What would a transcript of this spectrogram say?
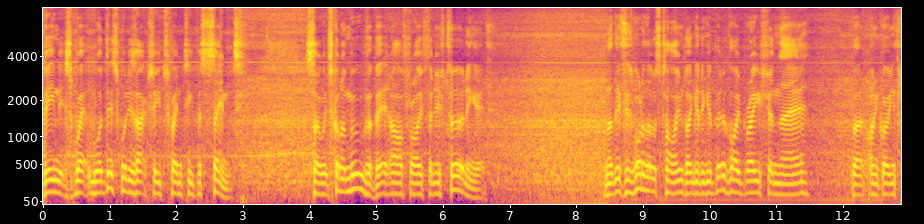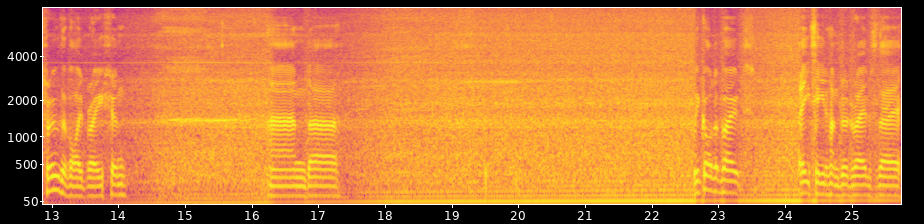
Being it's wet wood this wood is actually 20 percent. So it's going to move a bit after I finish turning it. Now this is one of those times I'm getting a bit of vibration there but I'm going through the vibration and uh, we got about 1800 revs there.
